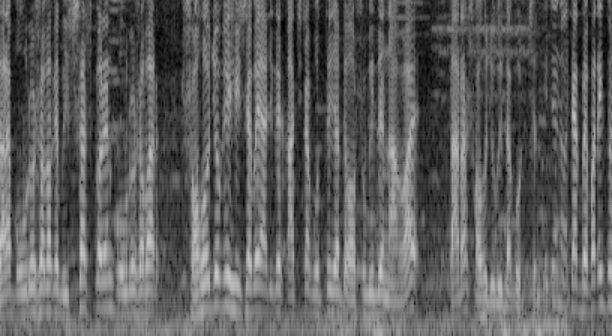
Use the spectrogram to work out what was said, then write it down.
তারা পৌরসভাকে বিশ্বাস করেন পৌরসভার সহযোগী হিসেবে আজকে কাজটা করতে যাতে অসুবিধে না হয় তারা সহযোগিতা করছেন। এটা এটার ব্যাপারেই তো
